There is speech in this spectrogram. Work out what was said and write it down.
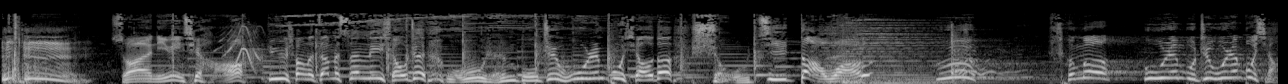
算你运气好，遇上了咱们森林小镇无人不知、无人不晓的手机大王。嗯，什么无人不知、无人不晓？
